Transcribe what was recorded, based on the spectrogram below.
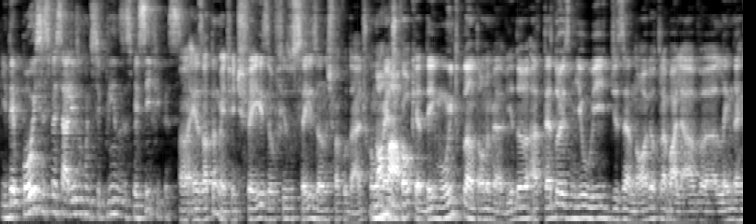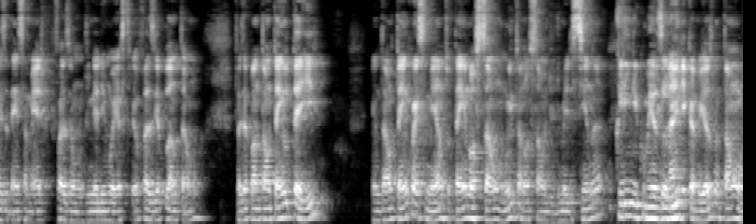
e depois se especializam com disciplinas específicas? Ah, exatamente, a gente fez, eu fiz os seis anos de faculdade como Normal. médico qualquer, dei muito plantão na minha vida, até 2019 eu trabalhava, além da residência médica, que fazia um dinheirinho extra, eu fazia plantão, fazia plantão, tem UTI, então tem conhecimento, tem noção, muita noção de, de medicina, Clínico mesmo, né? clínica mesmo, então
